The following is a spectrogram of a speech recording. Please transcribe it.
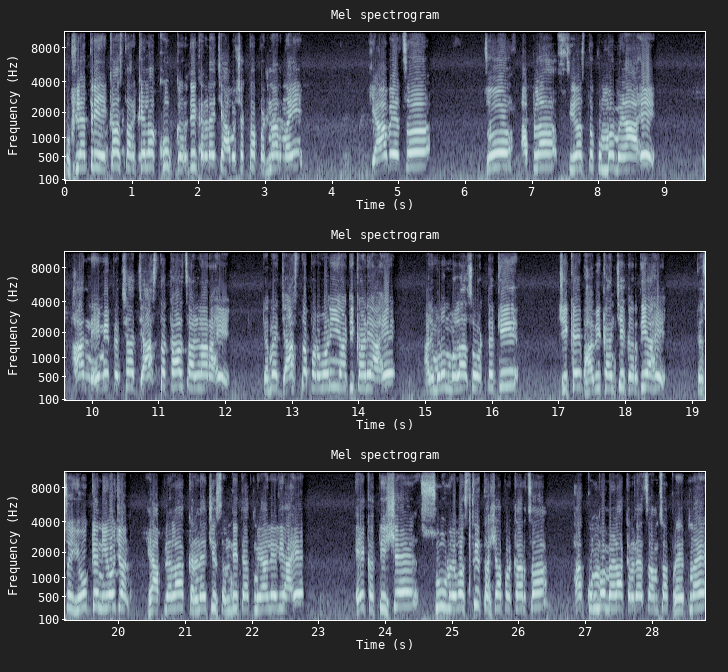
कुठल्या तरी एकाच तारखेला खूप गर्दी करण्याची आवश्यकता पडणार नाही. यावेळेचं जो आपला सिंहस्थ कुंभमेळा आहे हा नेहमीपेक्षा जास्त काळ चालणार आहे. त्यामुळे जास्त पर्वणी या ठिकाणी आहे. आणि म्हणून मला असं वाटतं की जी काही भाविकांची गर्दी आहे त्याचं योग्य नियोजन हे आपल्याला करण्याची संधी त्यात मिळालेली आहे. एक अतिशय सुव्यवस्थित अशा प्रकारचा हा कुंभमेळा करण्याचा आमचा प्रयत्न आहे.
